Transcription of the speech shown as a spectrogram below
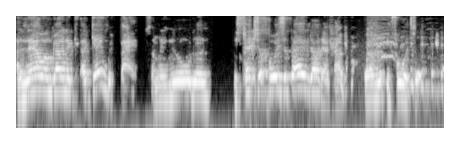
And now I'm going ag- again with bands. I mean, New Order and is Pet Shop Boys a band? I don't know, but I'm looking forward to it.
